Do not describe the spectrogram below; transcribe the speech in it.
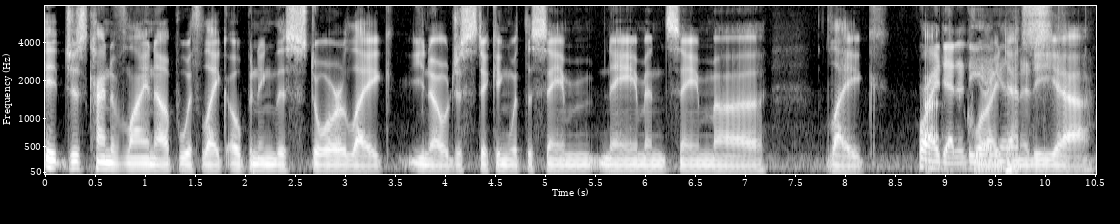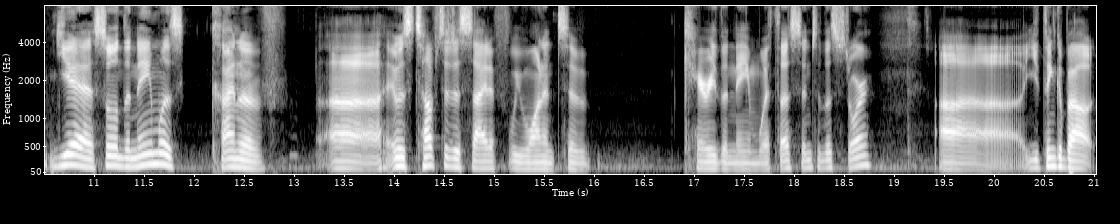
it just kind of line up with like opening this store like you know just sticking with the same name and same uh like Core uh, identity, core identity yeah Yeah, so the name was kind of uh, it was tough to decide if we wanted to carry the name with us into the store. Uh, you think about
